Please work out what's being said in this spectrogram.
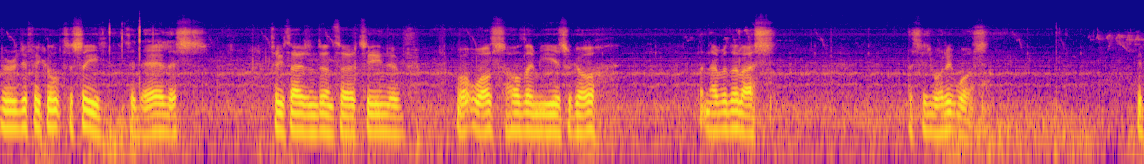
Very difficult to see today this 2013 of what was all them years ago but nevertheless this is what it was. It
